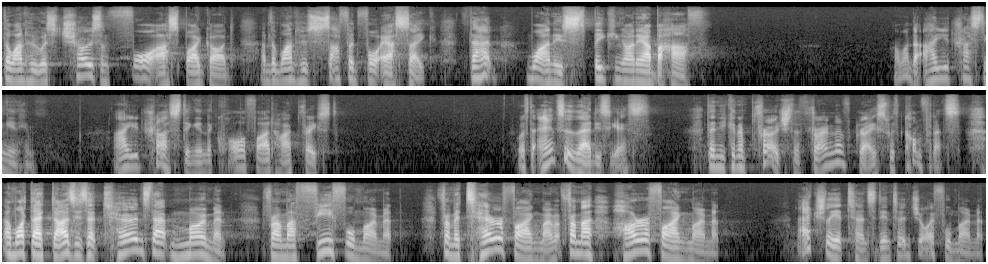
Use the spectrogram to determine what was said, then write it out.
the one who was chosen for us by God, and the one who suffered for our sake. That one is speaking on our behalf. I wonder, are you trusting in him? Are you trusting in the qualified high priest? Well, if the answer to that is yes, then you can approach the throne of grace with confidence. And what that does is it turns that moment from a fearful moment, from a terrifying moment, from a horrifying moment. Actually, it turns it into a joyful moment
